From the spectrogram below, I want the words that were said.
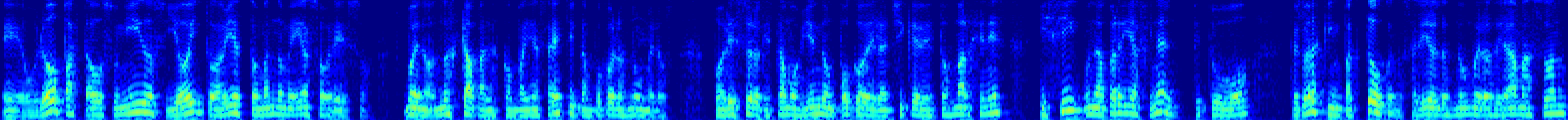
Eh, Europa, Estados Unidos y hoy todavía tomando medidas sobre eso. Bueno, no escapan las compañías a esto y tampoco los números. Por eso lo que estamos viendo un poco de la chique de estos márgenes y sí una pérdida final que tuvo. ¿Te acuerdas que impactó cuando salieron los números de Amazon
